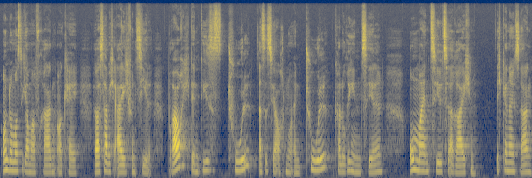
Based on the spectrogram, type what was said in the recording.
Und du musst dich auch mal fragen, okay, was habe ich eigentlich für ein Ziel? Brauche ich denn dieses Tool, es ist ja auch nur ein Tool, Kalorien zählen, um mein Ziel zu erreichen? Ich kann euch sagen,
